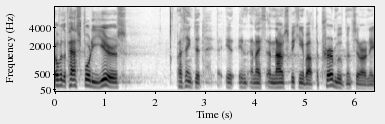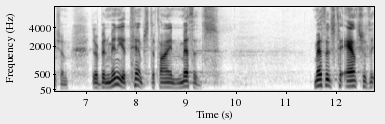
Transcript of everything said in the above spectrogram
over the past 40 years, I think that, it, in, and, I, and now I'm speaking about the prayer movements in our nation, there have been many attempts to find methods, methods to answer the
